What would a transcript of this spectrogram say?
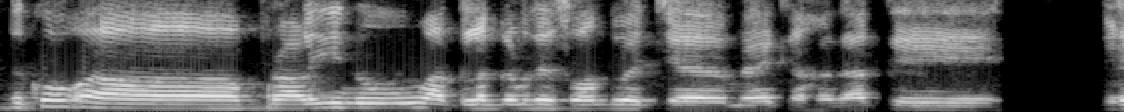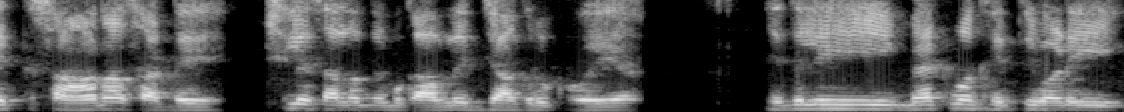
ਦੇਖੋ ਪਰਾਲੀ ਨੂੰ ਅੱਗ ਲੱਗਣ ਦੇ ਸੰਬੰਧ ਵਿੱਚ ਮੈਂ ਕਹਾਂਗਾ ਕਿ ਜਿਹੜੇ ਕਿਸਾਨ ਆ ਸਾਡੇ, ਪਿਛਲੇ ਸਾਲਾਂ ਦੇ ਮੁਕਾਬਲੇ ਜਾਗਰੂਕ ਹੋਏ ਆ। ਇਹਦੇ ਲਈ ਮਹਿਕਮਾ ਖੇਤੀਬਾੜੀ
